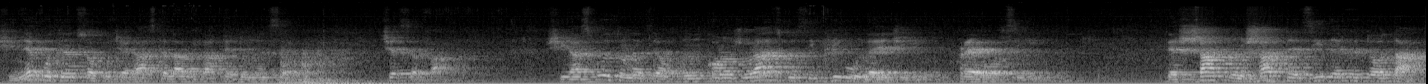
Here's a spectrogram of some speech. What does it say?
și neputând să o cucerească, l-a rugat pe Dumnezeu ce să facă. Și a spus Dumnezeu, înconjurați cu sicriul legii preoții de șapte, în șapte zile câteodată,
